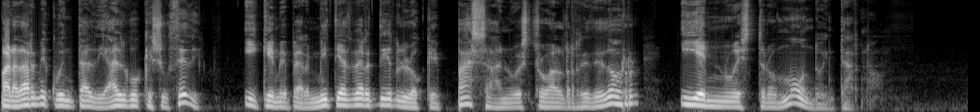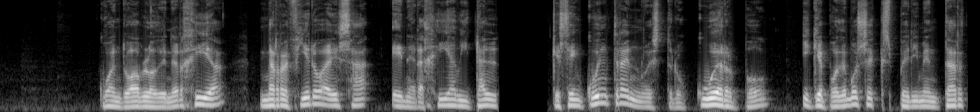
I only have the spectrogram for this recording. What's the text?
para darme cuenta de algo que sucede y que me permite advertir lo que pasa a nuestro alrededor y en nuestro mundo interno. Cuando hablo de energía, me refiero a esa energía vital que se encuentra en nuestro cuerpo y que podemos experimentar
